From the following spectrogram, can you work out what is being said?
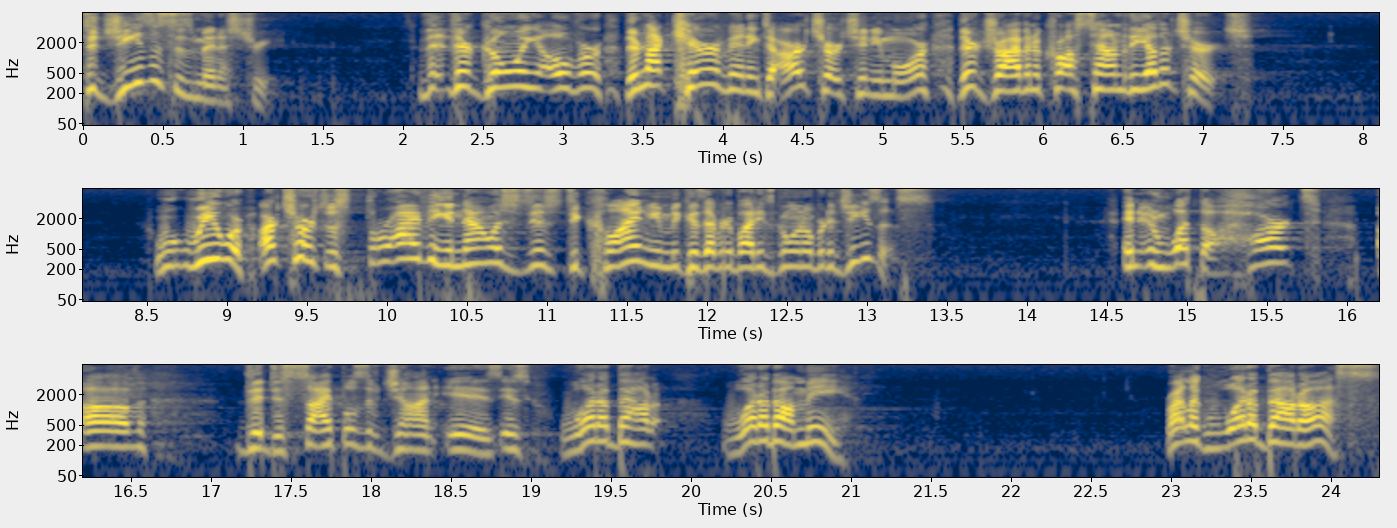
to Jesus' ministry. They're going over, they're not caravanning to our church anymore. They're driving across town to the other church. We were, our church was thriving, and now it's just declining because everybody's going over to Jesus. And, and what the heart of the disciples of John is, is what about, what about me? Right? Like, what about us?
